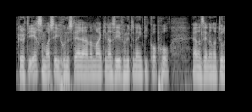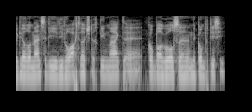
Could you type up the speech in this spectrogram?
kun je die eerste match tegen Groene Sterren en dan maak je na zeven minuten denk ik die kopgoal. Ja, dan zijn er natuurlijk heel veel mensen die, die verwachten dat je er tien maakt. eh kopbalgoals eh, in de competitie.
